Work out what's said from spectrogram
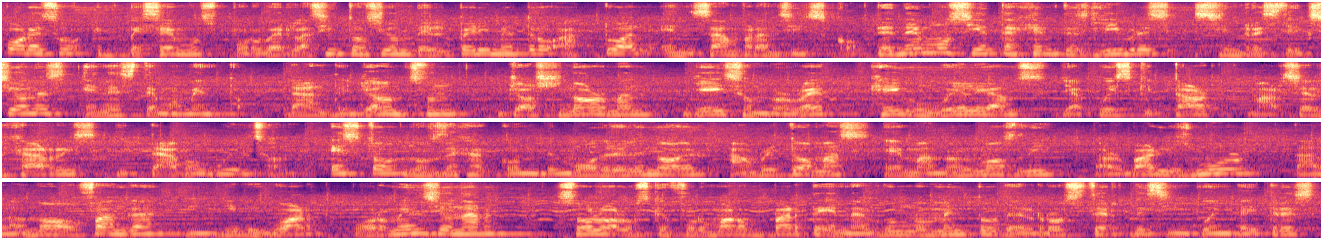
por eso empecemos por ver la situación del perímetro actual en San Francisco. Tenemos 7 agentes libres sin restricciones en este momento. Dante Johnson, Josh Norman, Jason Barrett, Williams, Jaquiski Tart, Marcel Harris y Tavon Wilson. Esto nos deja con DeModre Lenoir, Ambry Thomas, Emmanuel Mosley, Tarvarius Moore, Talanoa Ofanga y Jimmy Ward, por mencionar solo a los que formaron parte en algún momento del roster de 53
